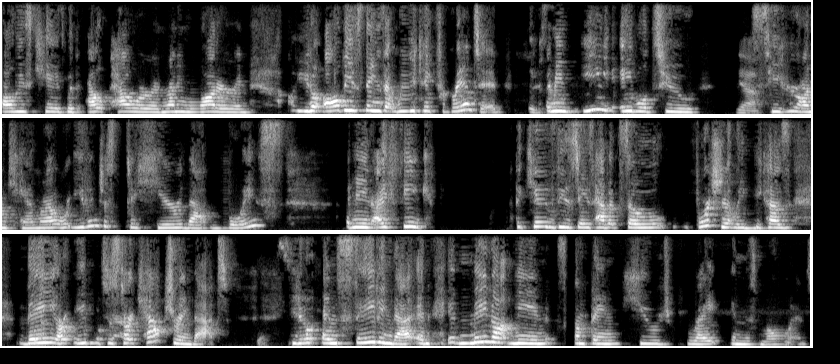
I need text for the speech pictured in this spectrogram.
all these kids without power and running water and you know all these things that we take for granted exactly. i mean being able to yeah. see her on camera or even just to hear that voice i mean i think the kids these days have it so fortunately because they are able to start capturing that you know, and saving that. And it may not mean something huge right in this moment.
